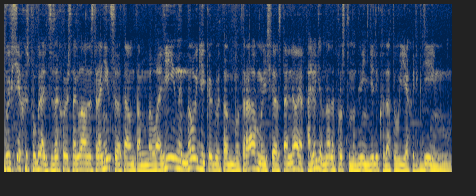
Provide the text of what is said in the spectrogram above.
Вы всех испугали, ты заходишь на главную страницу, а там, там лавины, ноги, как бы там ну, травмы и все остальное. А людям надо просто на две недели куда-то уехать, где им...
